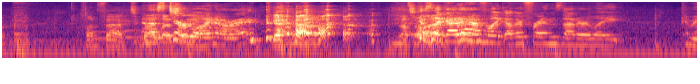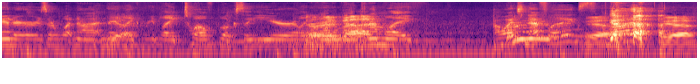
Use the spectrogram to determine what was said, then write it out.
okay. Fun fact And about that's Leslie. terrible, I know, right? Yeah. Because That's like I have like other friends that are like commanders or whatnot, and they Yeah. like read like twelve books a year, like Right. one a month, and I'm like, I watch Netflix. Yeah. Yeah.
